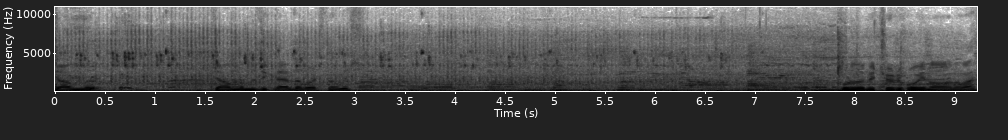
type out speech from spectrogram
Canlı canlı müzikler de başlamış. Burada bir çocuk oyun alanı var.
